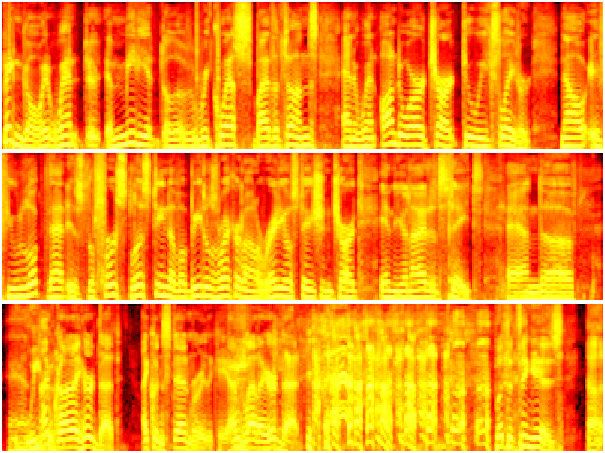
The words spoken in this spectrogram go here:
bingo, it went uh, immediate uh, requests by the tons, and it went onto our chart two weeks later. Now, if you look, that is the first listing of a Beatles record on a radio station chart in the United States, and uh, and We- I'm glad I heard that. I couldn't stand Murray the K. I'm glad I heard that. But the thing is, uh,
